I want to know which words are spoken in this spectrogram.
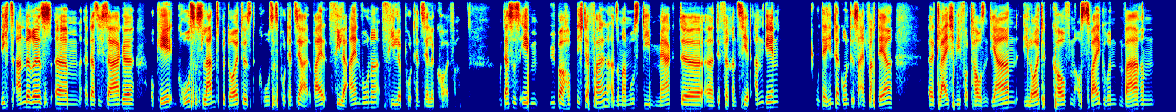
nichts anderes, ähm, dass ich sage, okay, großes Land bedeutet großes Potenzial, weil viele Einwohner, viele potenzielle Käufer. Und das ist eben überhaupt nicht der Fall. Also man muss die Märkte äh, differenziert angehen. Und der Hintergrund ist einfach der, äh, gleiche wie vor 1000 Jahren. Die Leute kaufen aus zwei Gründen Waren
